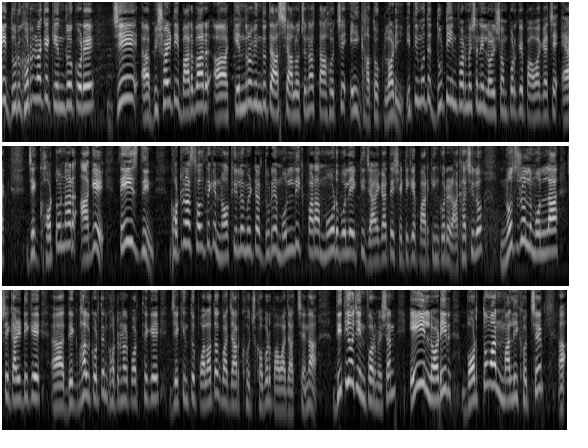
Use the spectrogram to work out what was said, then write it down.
এই দুর্ঘটনাকে কেন্দ্র করে যে বিষয়টি বারবার কেন্দ্রবিন্দুতে আসছে আলোচনা, তা হচ্ছে এই ঘাতক লরি। ইতিমধ্যে দুটি ইনফরমেশন এই লরি সম্পর্কে পাওয়া গেছে। এক, যে ঘটনার আগে তেইশ দিন ঘটনাস্থল থেকে ন কিলোমিটার দূরে মল্লিকপাড়া মোড় বলে একটি জায়গাতে সেটিকে পার্কিং করে রাখা ছিল। নজরুল মোল্লা সেই গাড়িটিকে দেখভাল করতেন। ঘটনার পর থেকে যে কিন্তু পলাতক বা যার খোঁজ খবর পাওয়া যাচ্ছে না। দ্বিতীয় যে ইনফরমেশন এই লরির বর্তমান মালিক হচ্ছে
